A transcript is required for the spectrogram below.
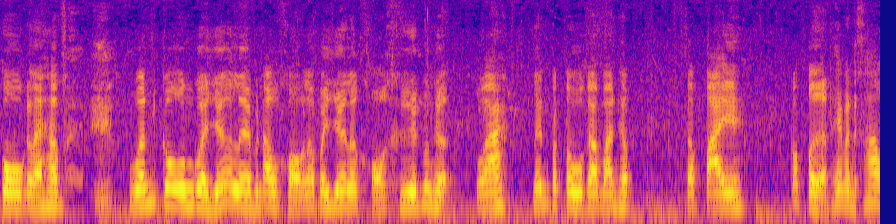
โกงแหละครับมันโกงกว่าเยอะเลยมันเอาของเราไปเยอะแล้วขอคืนบ้างเถอะว่า เล่นประตูกับมันครับ จะไปก็เปิดให้มันเข้า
